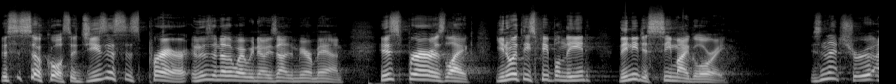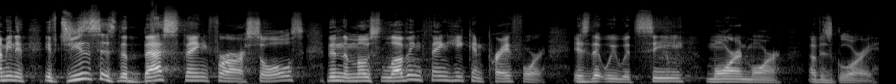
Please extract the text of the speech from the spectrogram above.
This is so cool. So Jesus' prayer, and this is another way we know he's not a mere man. His prayer is like, you know what these people need? They need to see my glory. Isn't that true? I mean, if, if Jesus is the best thing for our souls, then the most loving thing he can pray for is that we would see more and more of his glory.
